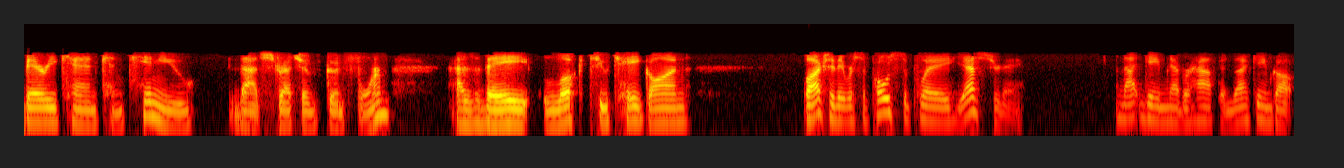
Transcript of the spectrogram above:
Barrie can continue that stretch of good form as they look to take on. Well, actually, they were supposed to play yesterday. And that game never happened. That game got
